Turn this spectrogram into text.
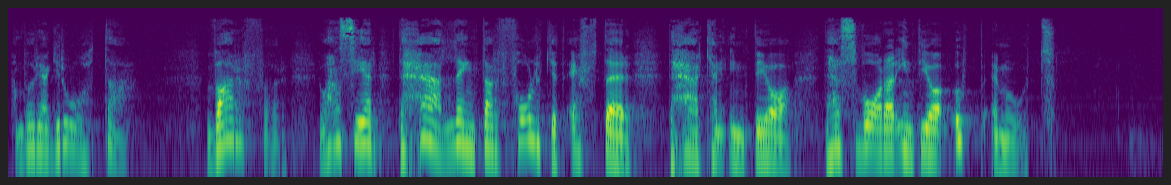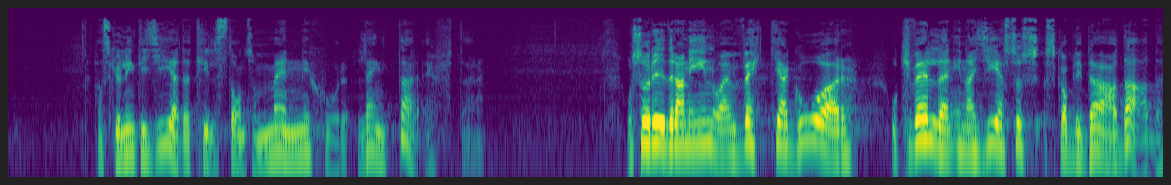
Han börjar gråta. Varför? Jo, han ser det här längtar folket efter. Det här kan inte jag, det här svarar inte jag upp emot. Han skulle inte ge det tillstånd som människor längtar efter. Och så rider han in och en vecka går och kvällen innan Jesus ska bli dödad,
